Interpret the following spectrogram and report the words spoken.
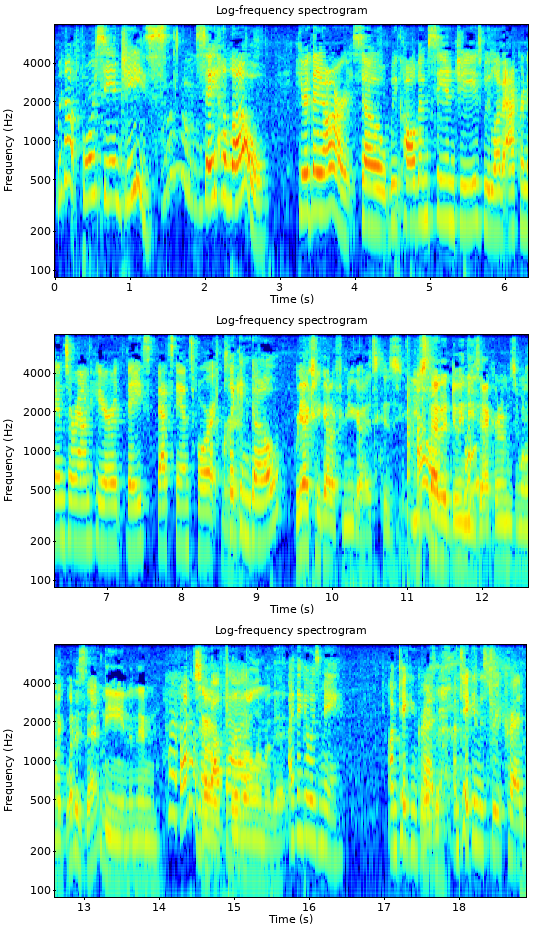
We got four CNGs. Ooh. Say hello. Here they are. So we call them CNGs. We love acronyms around here. They that stands for click Right. and go. We actually got it from you guys because you Oh, started doing what? these acronyms and we're like, what does that mean? And then I don't so know about that. we're rolling with it. I think it was me. I'm taking cred. I'm taking the street cred.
